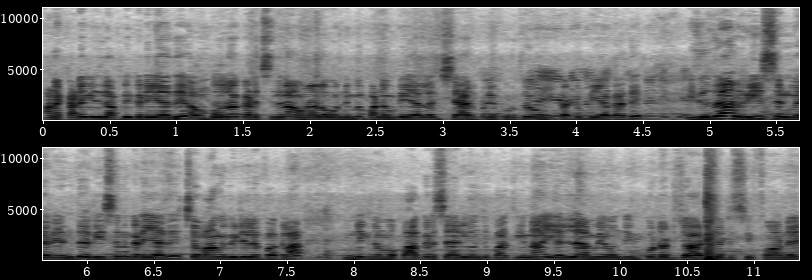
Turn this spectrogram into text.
ஆனால் கடை இதில் அப்படி கிடையாது. ஐம்பது ரூபா கிடைச்சதுன்னா அவனால் ஒன்றுமே பண்ண முடியாது. எல்லாம் ஷேர் பண்ணி கொடுக்க உங்களுக்கு கட்டுப்படியாகாது இதுதான் ரீசன் வேறு எந்த ரீசனும் கிடையாது. சரி வாங்க வீடியோவில் பார்க்கலாம். இன்றைக்கி நம்ம பார்க்குற சேரீ வந்து பார்த்தீங்கன்னா எல்லாமே வந்து இம்போர்ட்டட் ஜார்ஜெட் சிஃபானு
